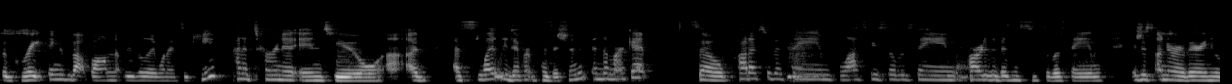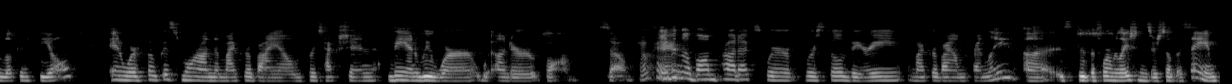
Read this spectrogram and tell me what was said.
the, great things about Balm that we really wanted to keep, kind of turn it into a, a slightly different position in the market. So products are the same, philosophy is still the same, part of the business is still the same. It's just under a very new look and feel. And we're focused more on the microbiome protection than we were under Balm. So okay. even though Balm products were were still very microbiome friendly, uh, the formulations are still the same.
